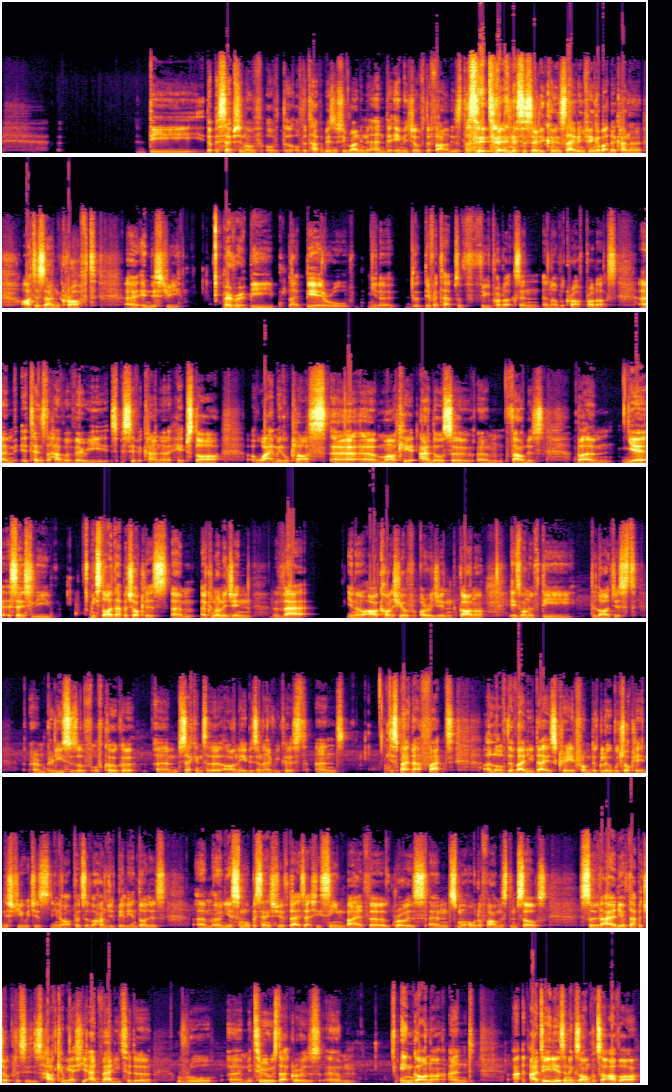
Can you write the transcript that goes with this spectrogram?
the the perception of of the of the type of business we're running and the image of the founders doesn't necessarily coincide. When you think about the kind of artisan craft uh, industry, whether it be like beer or you know the different types of food products and, and other craft products um, it tends to have a very specific kind of hipster white middle class uh, uh, market and also um, founders but um, yeah essentially we started Dapper Chocolates um, acknowledging that you know our country of origin, Ghana, is one of the the largest um, producers of, of cocoa, um, second to our neighbours in Ivory Coast. And despite that fact, a lot of the value that is created from the global chocolate industry, which is you know upwards of hundred billion dollars, um, only a small percentage of that is actually seen by the growers and smallholder farmers themselves. So the idea of Dapper Chocolates is how can we actually add value to the raw uh, materials that grows um, in Ghana, and ideally as an example to other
